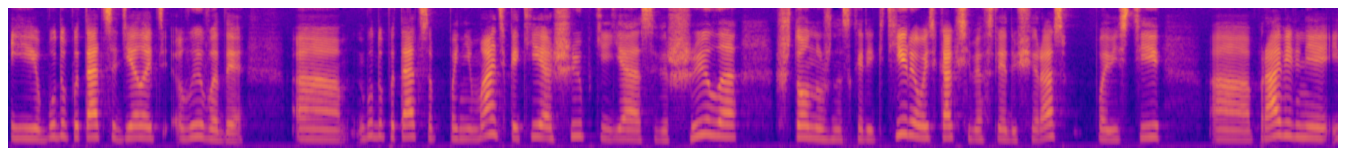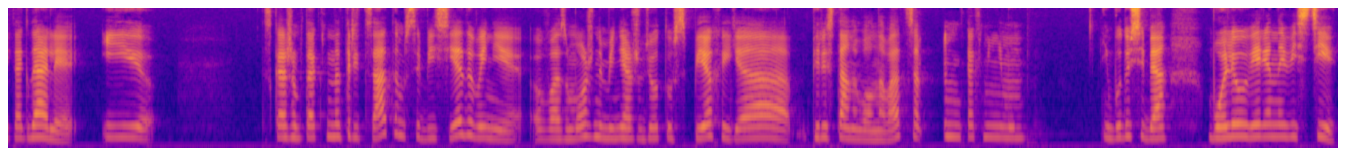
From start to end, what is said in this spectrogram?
и буду пытаться делать выводы, а, буду пытаться понимать, какие ошибки я совершила, что нужно скорректировать, как себя в следующий раз повести а, правильнее и так далее. И скажем так, на 30-м собеседовании, возможно, меня ждет успех, и я перестану волноваться, как минимум, и буду себя более уверенно вести.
